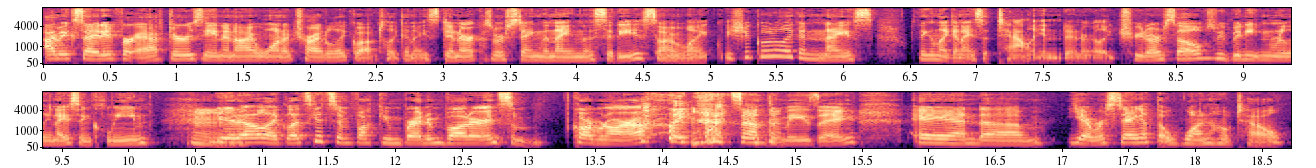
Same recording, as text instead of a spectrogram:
I'm excited for after. Zane and I want to try to like go out to like a nice dinner because we're staying the night in the city. So I'm like, we should go to like a nice, we're thinking like a nice Italian dinner, like treat ourselves. We've been eating really nice and clean, you hmm. know, like let's get some fucking bread and butter and some carbonara. like that sounds amazing. And um, yeah, we're staying at the one hotel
